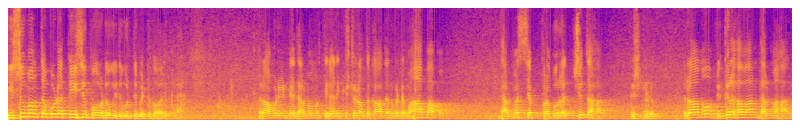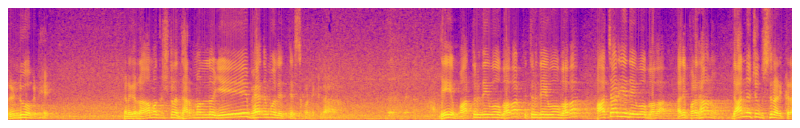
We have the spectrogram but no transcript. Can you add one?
ఇసుమంత కూడా తీసిపోడు. ఇది గుర్తుపెట్టుకోవాలి ఇక్కడ. రాముడు అంటే ధర్మమూర్తి కానీ కృష్ణుడు అంత కాదు అనుకుంటే మహాపాపం. ధర్మస్య ప్రభురచ్యుత కృష్ణుడు. రామో విగ్రహవాన్ ధర్మ రెండూ ఒకటే. కనుక రామకృష్ణుల ధర్మంలో ఏ భేదమో లేదు తెలుసుకోండి ఇక్కడ. అదే మాతృదేవో భవ పితృదేవో భవ ఆచార్య దేవో భవ. అది ప్రధానం. దాన్నే చూపిస్తున్నాడు ఇక్కడ.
